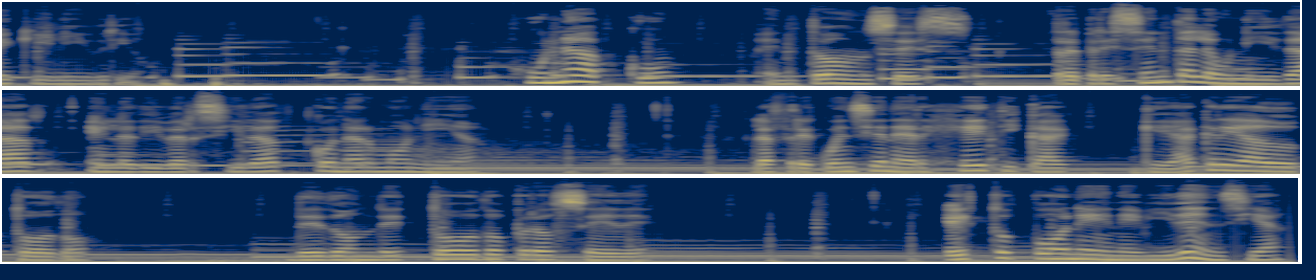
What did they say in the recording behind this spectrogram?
equilibrio. Hunapku, entonces, representa la unidad en la diversidad con armonía, la frecuencia energética que ha creado todo, de donde todo procede. Esto pone en evidencia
